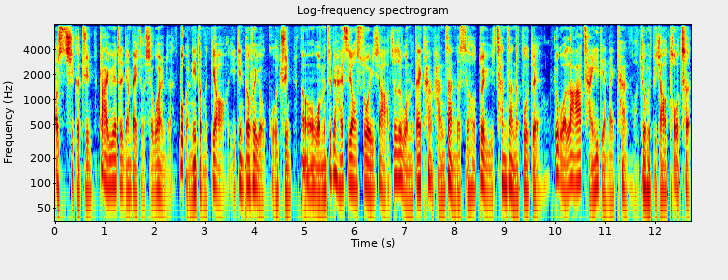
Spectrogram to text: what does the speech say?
二十七个军，大约是两百九十万人。不管你怎么调，一定都会有国军。那我们这边还是要说一下，就是我们在看韩战的时候，对于参战的部队。如果拉长一点来看，哦，就会比较透彻。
